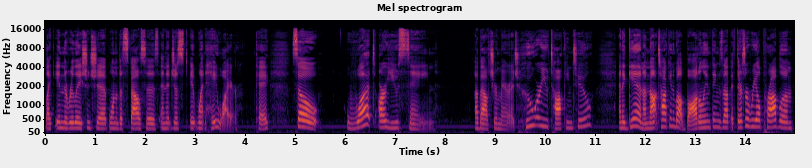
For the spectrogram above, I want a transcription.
like in the relationship one of the spouses and it just it went haywire okay so what are you saying about your marriage who are you talking to and again i'm not talking about bottling things up if there's a real problem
